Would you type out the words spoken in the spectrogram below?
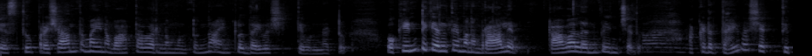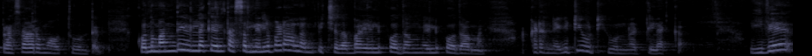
చేస్తూ ప్రశాంతమైన వాతావరణం ఉంటుందో ఆ ఇంట్లో దైవశక్తి ఉన్నట్టు. ఒక ఇంటికి వెళ్తే మనం రాలేం రావాలనిపించదు. అక్కడ దైవశక్తి ప్రసారం అవుతూ ఉంటుంది. కొంతమంది ఇళ్ళకి వెళ్తే అసలు నిలబడాలనిపించదు అబ్బా వెళ్ళిపోదాం వెళ్ళిపోదామని. అక్కడ నెగిటివిటీ ఉన్నట్టు లెక్క. ఇవే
